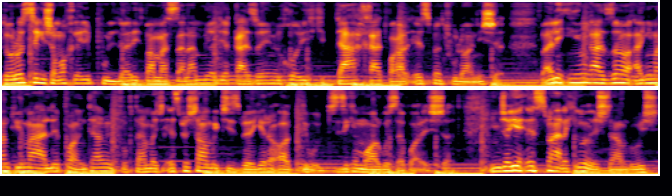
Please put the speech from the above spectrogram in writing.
درسته که شما خیلی پول دارید و مثلا میاد یه غذایی می‌خورید که ده خط فقط اسم طولانیشه. ولی این غذا اگه من توی محله پایینتر میفروختم اسمش هم چیز برگر عادی بود. چیزی که مارگو سفارش داد. اینجا یه اسم علکی گذاشتم روش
